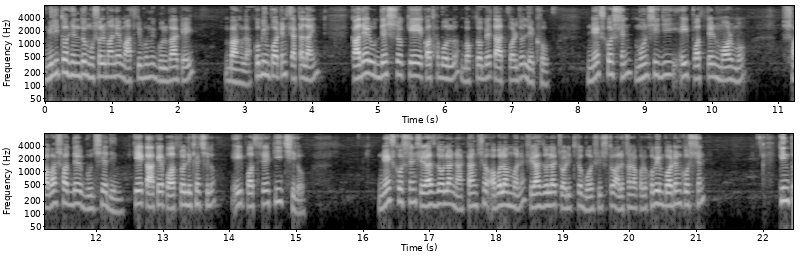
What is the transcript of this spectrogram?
মিলিত হিন্দু মুসলমানের মাতৃভূমি গুলবাকেই বাংলা। খুব ইম্পর্টেন্ট একটা লাইন কাদের উদ্দেশ্য কে কথা বলল? বক্তব্যে তাৎপর্য লেখো। নেক্সট কোশ্চেন মুন্সিজি এই পত্রের মর্ম সভাসদদের বুঝিয়ে দিন। কে কাকে পত্র লিখেছিল? এই পত্রে কি ছিল? নেক্সট কোশ্চেন সিরাজদৌল্লার নাট্যাংশ অবলম্বনে সিরাজদৌল্লার চরিত্র বৈশিষ্ট্য আলোচনা করো। খুব ইম্পর্টেন্ট কোশ্চেন কিন্তু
